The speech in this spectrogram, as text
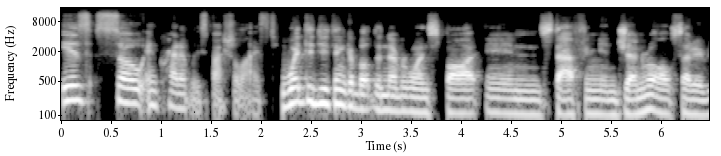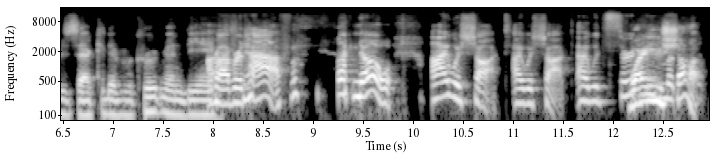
is so incredibly specialized. What did you think about the number one spot in staffing in general, outside of executive recruitment being Robert Half? I know. I was shocked. I was shocked. I would certainly. Why are you shocked?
